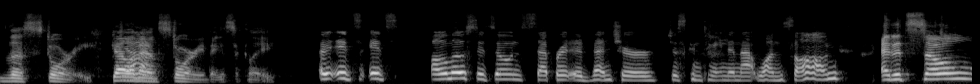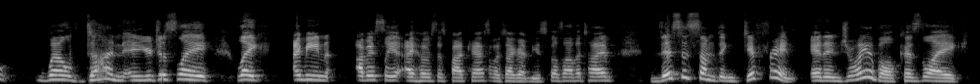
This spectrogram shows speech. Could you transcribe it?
the story, Galavant's yeah. story, basically. It's it's almost its own separate adventure, just contained in that one song. And it's so well done, and you're just like, like, I mean, obviously, I host this podcast and I talk about musicals all the time. This is something different and enjoyable because, like,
